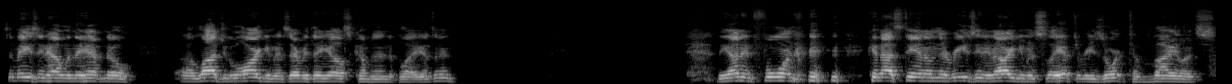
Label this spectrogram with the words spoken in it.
It's amazing how when they have no uh, logical arguments, everything else comes into play, isn't it? The uninformed cannot stand on their reasoning and arguments, so they have to resort to violence.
